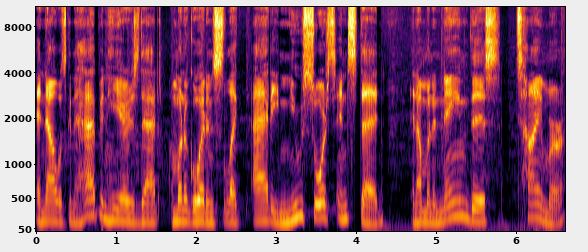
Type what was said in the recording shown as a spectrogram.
And now what's going to happen here is that I'm going to go ahead and select add a new source instead and I'm gonna name this timer.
